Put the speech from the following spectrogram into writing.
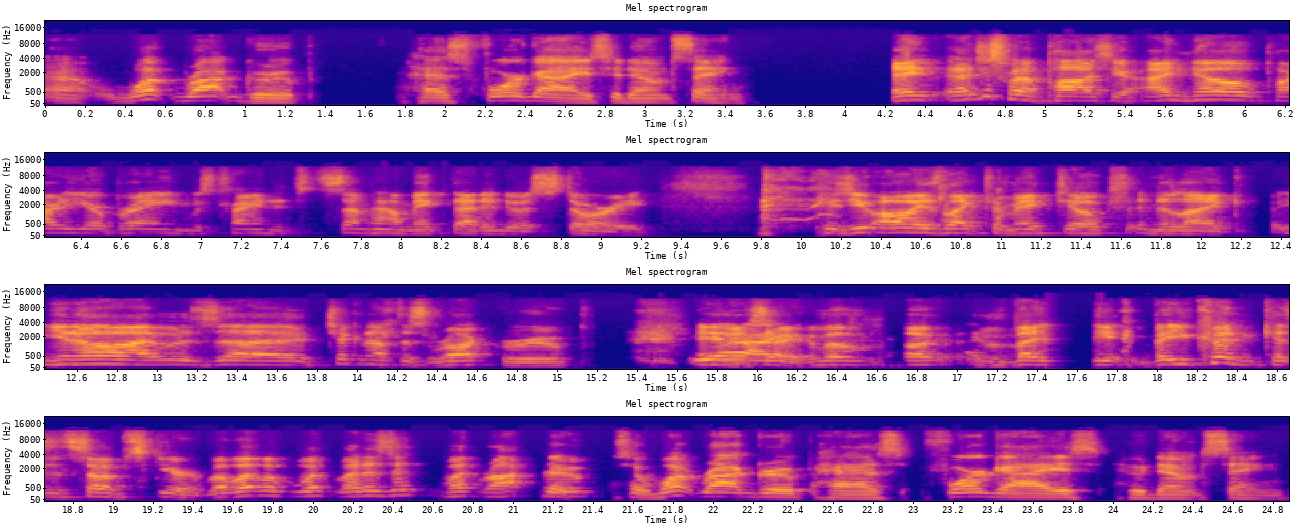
uh, what rock group has four guys who don't sing? Hey, I just want to pause here. I know part of your brain was trying to somehow make that into a story because you always like to make jokes into like, you know, I was uh, checking out this rock group. Anyway, yeah, sorry, but, uh, but but you couldn't because it's so obscure. But what what what is it? What rock group? So, so what rock group has four guys who don't sing?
